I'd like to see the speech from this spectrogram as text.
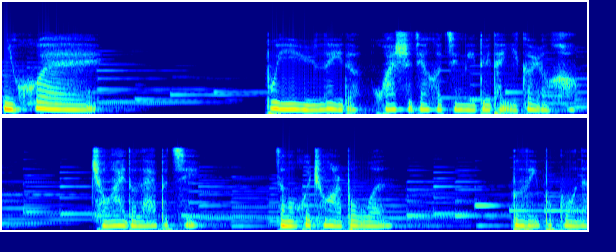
你会不遗余力的花时间和精力对他一个人好。宠爱都来不及，怎么会充耳不闻、不理不顾呢？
